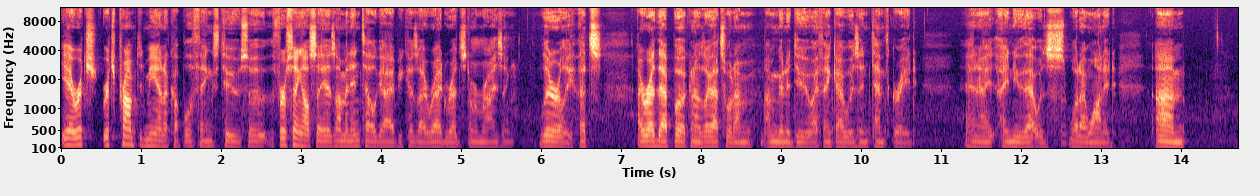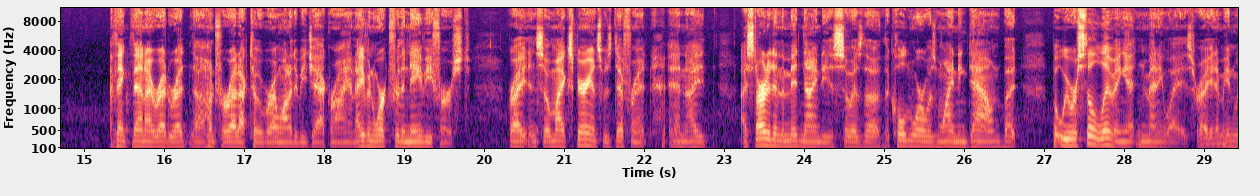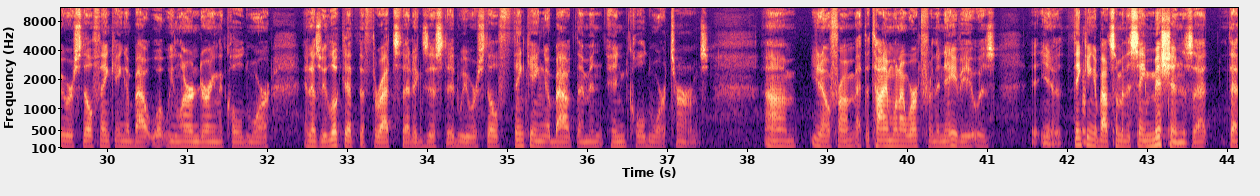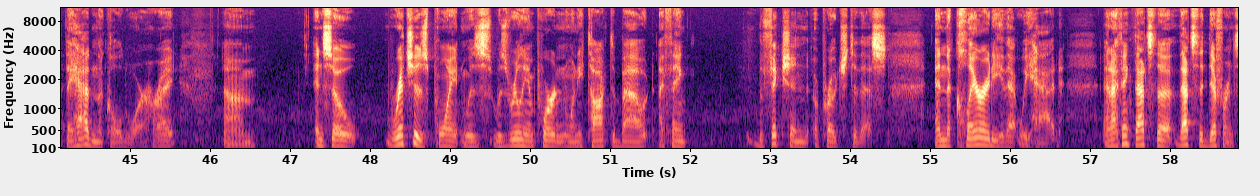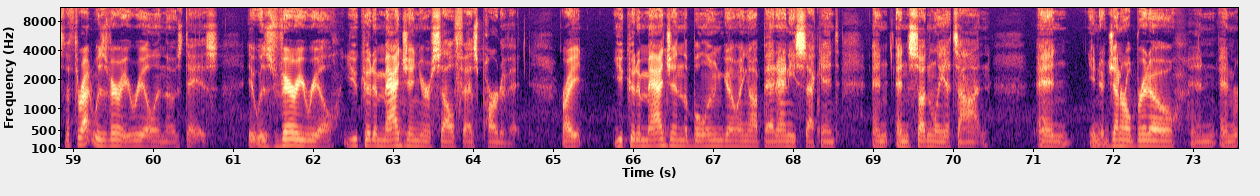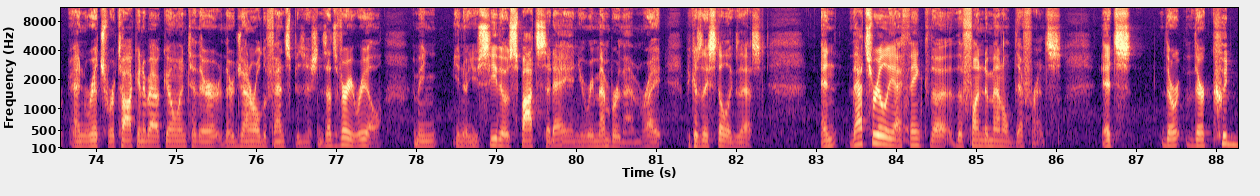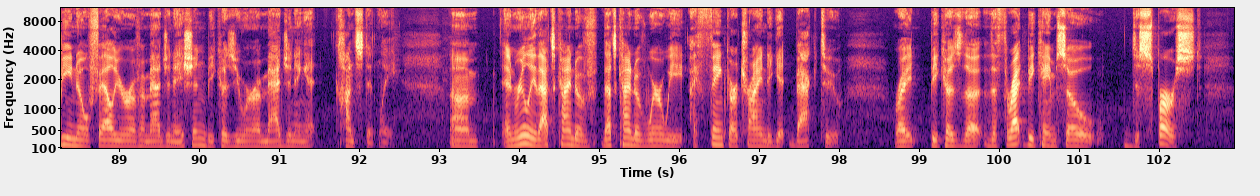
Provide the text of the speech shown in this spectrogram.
Yeah, Rich. Rich prompted me on a couple of things too. So the first thing I'll say is I'm an Intel guy because I read Red Storm Rising. Literally, that's I read that book and I was like, that's what I'm I'm going to do. I think I was in tenth grade, and I, I knew that was what I wanted. Um, I think then I read Red uh, Hunt for Red October. I wanted to be Jack Ryan. I even worked for the Navy first, right? And so my experience was different. And I I started in the mid '90s, so as the the Cold War was winding down, but but we were still living it in many ways, right? I mean, we were still thinking about what we learned during the Cold War. And as we looked at the threats that existed, we were still thinking about them in, in Cold War terms. Um, you know, from at the time when I worked for the Navy, it was, you know, thinking about some of the same missions that, that they had in the Cold War, right? Um, and so Rich's point was, was really important when he talked about, I think, the fiction approach to this and the clarity that we had. And I think that's the that's the difference. The threat was very real in those days. It was very real. You could imagine yourself as part of it, right? You could imagine the balloon going up at any second and and suddenly it's on. And you know, General Brito and, and, and Rich were talking about going to their, their general defense positions. That's very real. I mean, you know, you see those spots today and you remember them, right? Because they still exist. And that's really, I think, the, the fundamental difference. It's there, there could be no failure of imagination because you were imagining it constantly. Um, and really, that's kind of that's kind of where we, I think, are trying to get back to, right? Because the the threat became so dispersed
